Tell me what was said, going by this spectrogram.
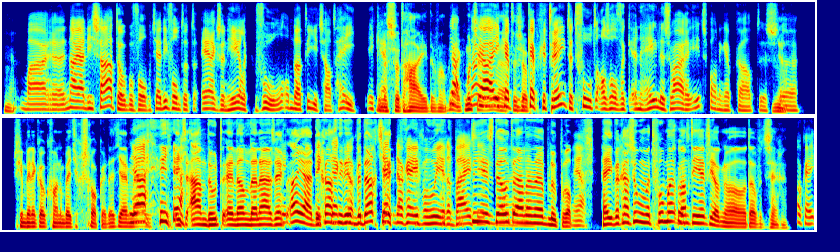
ja. Maar, eh, nou ja, die Sato bijvoorbeeld, ja, die vond het ergens een heerlijk gevoel, omdat die iets had. hey, ik heb Een soort high ervan. Ja, ik moet nou zeggen, ik, heb, ook- ik heb getraind. Het voelt alsof ik een hele zware inspanning heb gehad. Dus Ja. Misschien ben ik ook gewoon een beetje geschrokken dat jij mij ja, ja. iets aandoet en dan daarna zegt, Ik- oh ja, die gast check die dit nog- bedacht check heeft, nog even hoe je erbij zit. die is dood maar, aan eh, een eh, bloedprop. Ja, hey, we gaan zoomen met Vroemen, want die heeft hier ook nog wel wat over te zeggen. oké.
